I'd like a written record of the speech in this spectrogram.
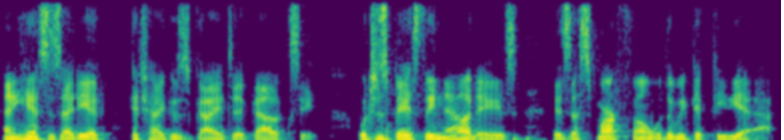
And he has this idea, Hitchhiker's Guide to the Galaxy, which is basically nowadays is a smartphone with a Wikipedia app.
